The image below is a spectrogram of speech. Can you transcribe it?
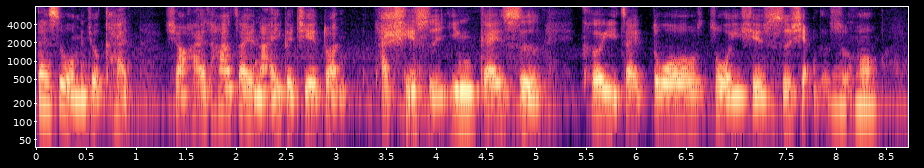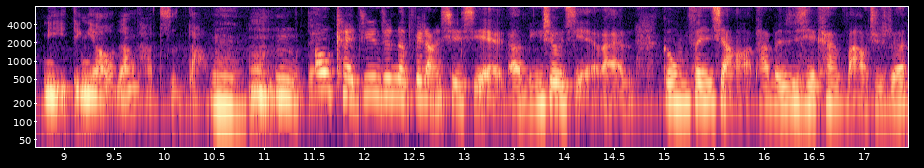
但是我们就看小孩他在哪一个阶段，他其实应该是可以再多做一些思想的时候，你一定要让他知道。嗯。嗯嗯，OK，今天真的非常谢谢呃明秀姐来跟我们分享啊她的这些看法。我就觉得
